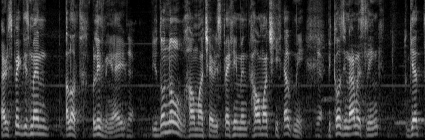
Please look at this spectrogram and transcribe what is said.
I respect this man a lot. Believe me, I. Yeah. You don't know how much I respect him and how much he helped me. Yeah. Because in arm wrestling, to get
